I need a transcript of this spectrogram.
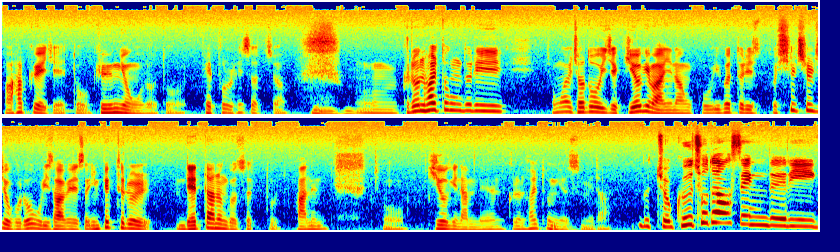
어, 학교에 이제 또 교육용으로 또 배포를 했었죠. 음. 음, 그런 활동들이 정말 저도 이제 기억에 많이 남고 이것들이 또 실질적으로 우리 사회에서 임팩트를 냈다는 것을 또 많은 저 기억이 남는 그런 활동이었습니다. 그렇죠. 그 초등학생들이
